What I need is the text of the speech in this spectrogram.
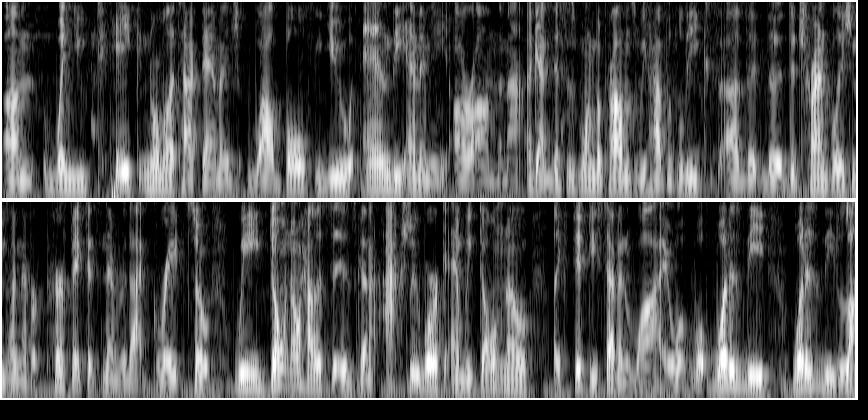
um, when you take normal attack damage while both you and the enemy are on the map? Again this is one of the problems we have with leaks. Uh, the, the the translations are never perfect. It's never that great. So we don't know how this is going to actually work and we don't know like 57 why. What, what is the what is the logic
